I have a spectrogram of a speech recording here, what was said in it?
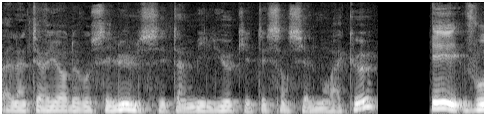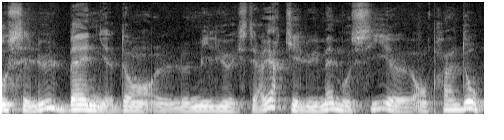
à l'intérieur de vos cellules, c'est un milieu qui est essentiellement aqueux, et vos cellules baignent dans le milieu extérieur qui est lui-même aussi euh, empreint d'eau.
